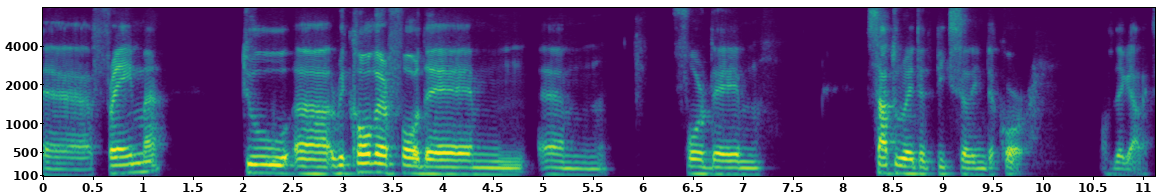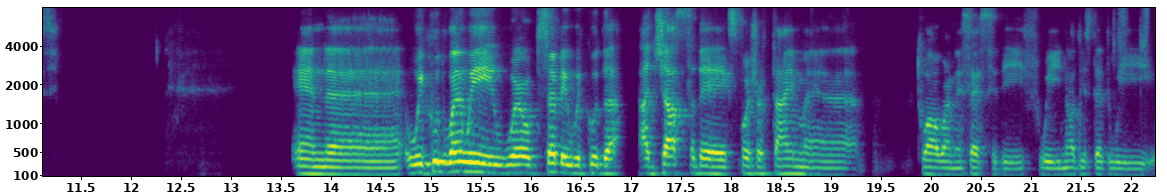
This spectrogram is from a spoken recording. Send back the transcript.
uh, frame to uh, recover for the um, um, for the saturated pixel in the core of the galaxy. And uh, we could, when we were observing, we could uh, adjust the exposure time uh, to our necessity. If we noticed that we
